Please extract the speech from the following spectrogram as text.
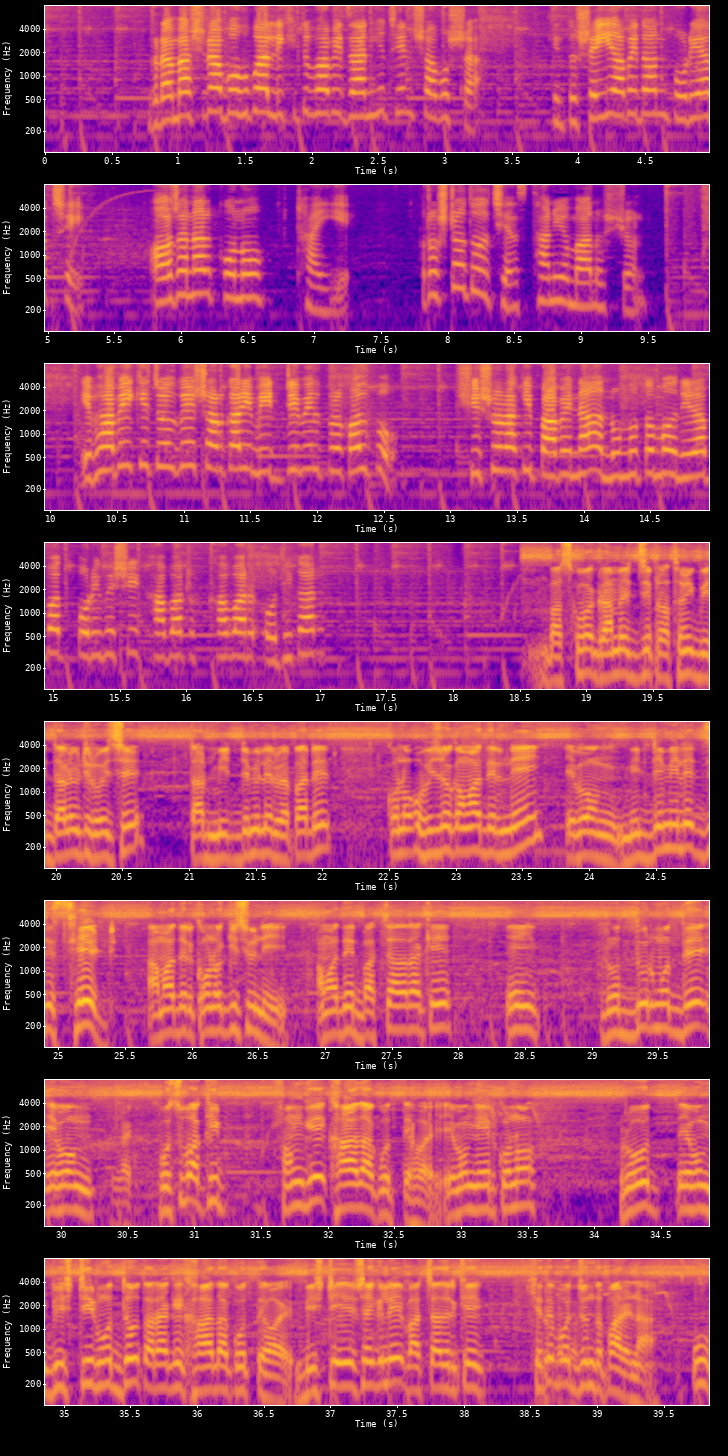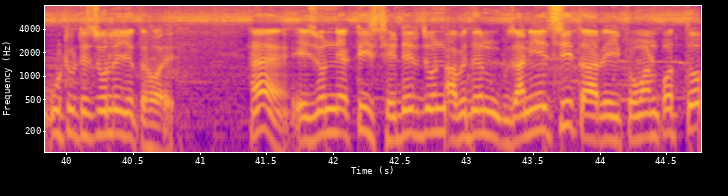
গ্রামবাসীরা বহুবার লিখিতভাবে জানিয়েছেন সমস্যা, কিন্তু সেই আবেদন পড়ে আছে অজানার কোনো ঠাঁইয়ে। প্রশ্ন তুলছেন স্থানীয় মানুষজন। এভাবেই কি চলবে সরকারি মিড ডে মিল প্রকল্প? শিশুরা কি পাবে না ন্যূনতম নিরাপদ পরিবেশে খাবার, খাওয়ার অধিকার? বাসকোবা গ্রামের যে প্রাথমিক বিদ্যালয়টি রয়েছে, তার মিড ডে মিলের ব্যাপারে কোনো অভিযোগ আমাদের নেই এবং মিড ডে মিলের যে সেড আমাদের কোনো কিছু নেই। আমাদের বাচ্চারাকে এই রোদ্দুর মধ্যে এবং পশু পাখির সঙ্গে খাওয়া দাওয়া করতে হয় এবং এর কোনো রোদ এবং বৃষ্টির মধ্যেও তারাকে খাওয়া দাওয়া করতে হয়। বৃষ্টি এসে গেলে বাচ্চাদেরকে খেতে পর্যন্ত পারে না। উঠে উঠে চলে যেতে হয়। হ্যাঁ এই জন্য একটি শেডের জন্য আবেদন জানিয়েছি, তার এই প্রমাণপত্র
